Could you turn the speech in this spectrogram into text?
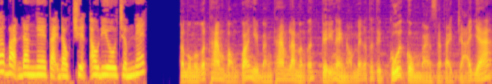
Các bạn đang nghe tại đọc chuyện audio.net là một người có tham vọng quá nhiều, bạn tham lam bằng ích kỷ này nọ mấy cái thứ thì cuối cùng bạn sẽ phải trả giá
